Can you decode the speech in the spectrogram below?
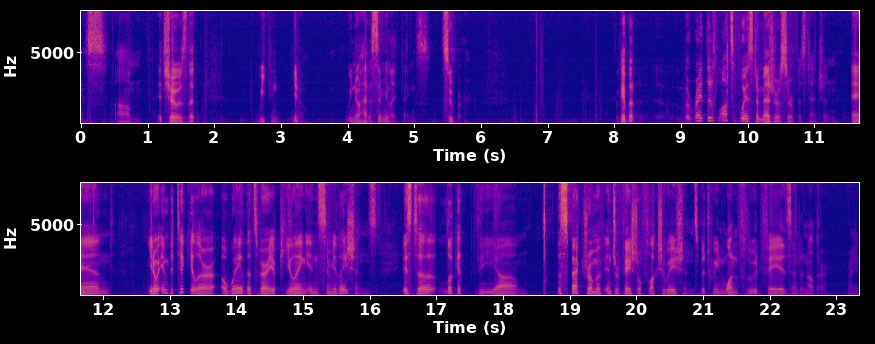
nice. Um, it shows that we can, you know, we know how to simulate things. Super. Okay, but, but right, there's lots of ways to measure surface tension. And, you know, in particular, a way that's very appealing in simulations is to look at the, um, the spectrum of interfacial fluctuations between one fluid phase and another. Right?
